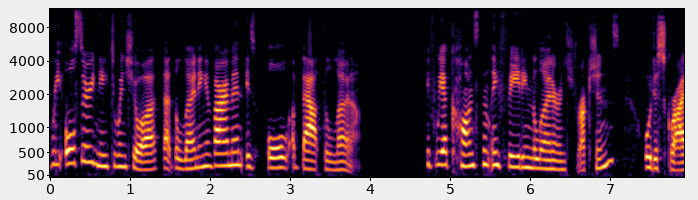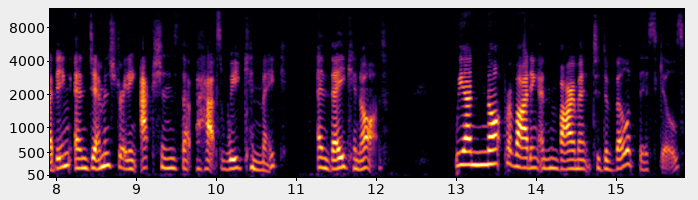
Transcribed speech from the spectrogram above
We also need to ensure that the learning environment is all about the learner. If we are constantly feeding the learner instructions or describing and demonstrating actions that perhaps we can make and they cannot, we are not providing an environment to develop their skills,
